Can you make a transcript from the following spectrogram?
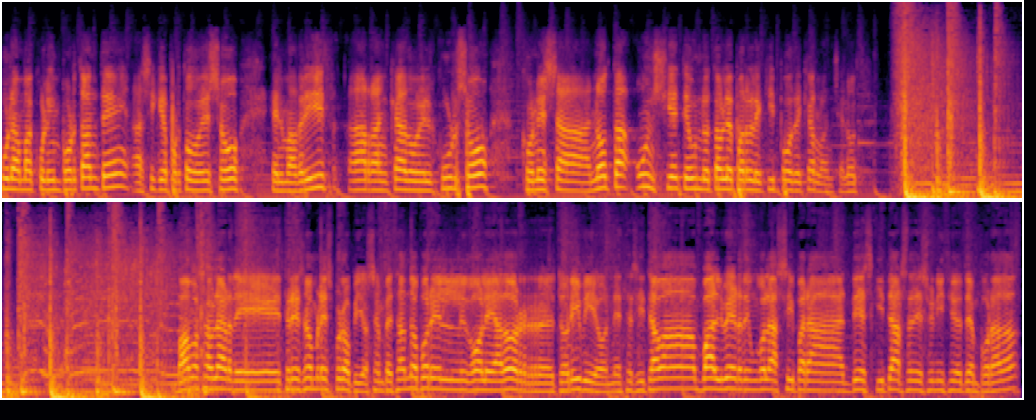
una mácula importante, así que por todo eso el Madrid ha arrancado el curso con esa nota, un 7, un notable para el equipo de Carlo Ancelotti. Vamos a hablar de tres nombres propios, empezando por el goleador Toribio. ¿Necesitaba Valverde un gol así para desquitarse de su inicio de temporada?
